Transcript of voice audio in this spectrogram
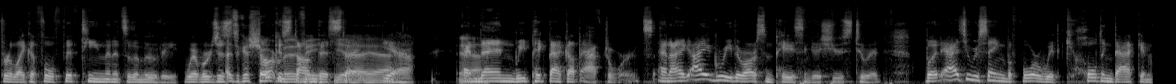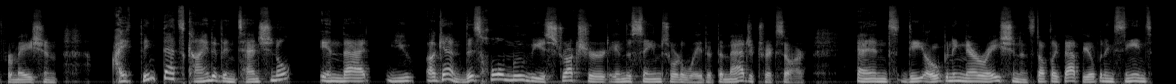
for like a full 15 minutes of the movie where we're just like focused on this Yeah, thing. yeah. yeah. Yeah. And then we pick back up afterwards. And I, I agree there are some pacing issues to it. But as you were saying before with holding back information, I think that's kind of intentional in that you again, this whole movie is structured in the same sort of way that the magic tricks are. And the opening narration and stuff like that, the opening scenes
